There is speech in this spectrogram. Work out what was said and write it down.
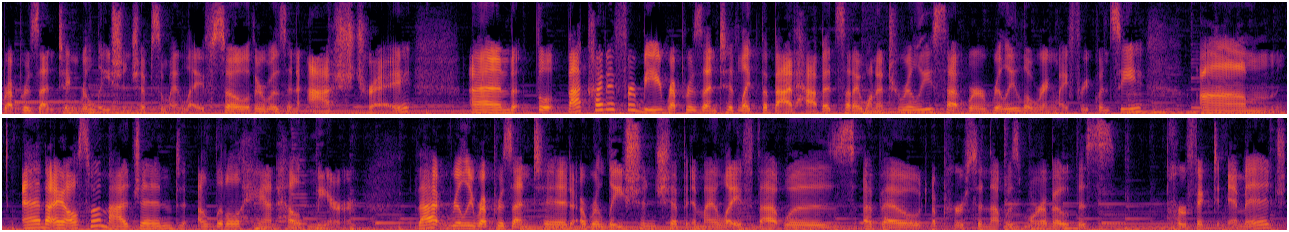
representing relationships in my life. So there was an ashtray and that kind of for me represented like the bad habits that I wanted to release that were really lowering my frequency. Um, and I also imagined a little handheld mirror. That really represented a relationship in my life that was about a person that was more about this perfect image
